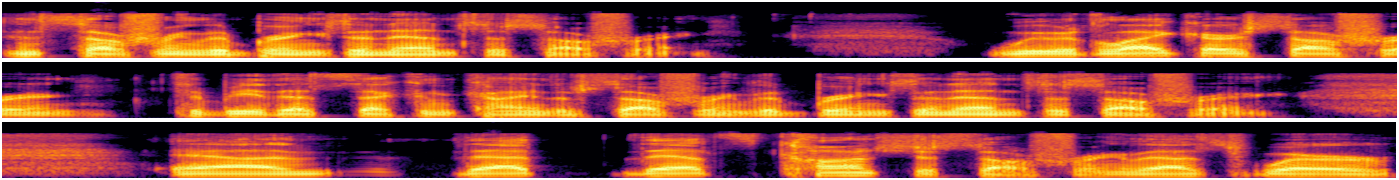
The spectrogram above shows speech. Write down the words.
and suffering that brings an end to suffering we would like our suffering to be that second kind of suffering that brings an end to suffering. And that that's conscious suffering. That's where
